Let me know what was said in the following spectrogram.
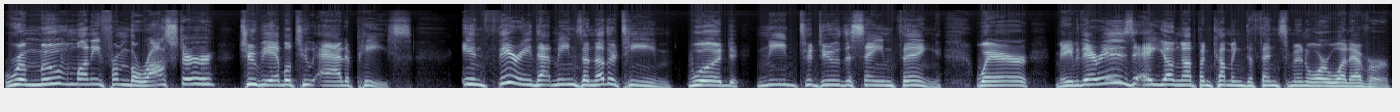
remove money from the roster to be able to add a piece in theory, that means another team would need to do the same thing, where maybe there is a young up and coming defenseman or whatever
